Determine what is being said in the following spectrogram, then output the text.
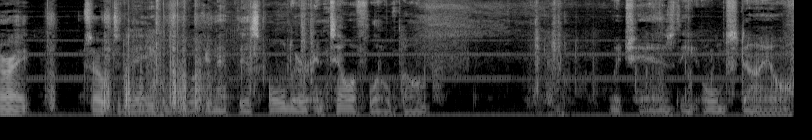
All right, so today we're looking at this older IntelliFlo pump, which has the old style.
